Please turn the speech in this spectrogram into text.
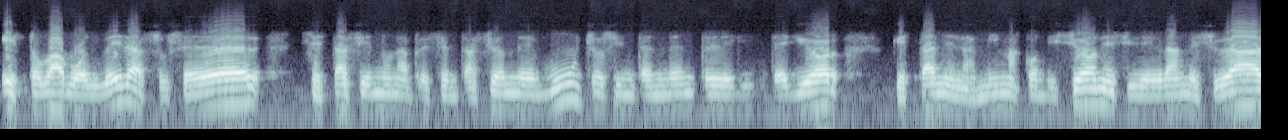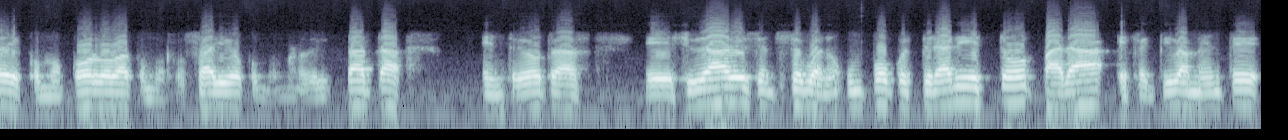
Esto va a volver a suceder, se está haciendo una presentación de muchos intendentes del interior que están en las mismas condiciones y de grandes ciudades como Córdoba, como Rosario, como Mar del Plata, entre otras eh, ciudades. Entonces, bueno, un poco esperar esto para efectivamente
